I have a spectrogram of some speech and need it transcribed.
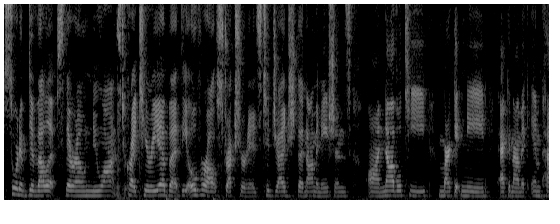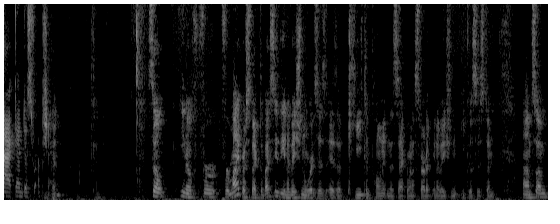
sort of develops their own nuanced okay. criteria, but the overall structure is to judge the nominations on novelty, market need, economic impact, and disruption. Okay. okay. So you know, for for my perspective, I see the innovation awards as, as a key component in the Sacramento startup innovation ecosystem. Um, so, I'm,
